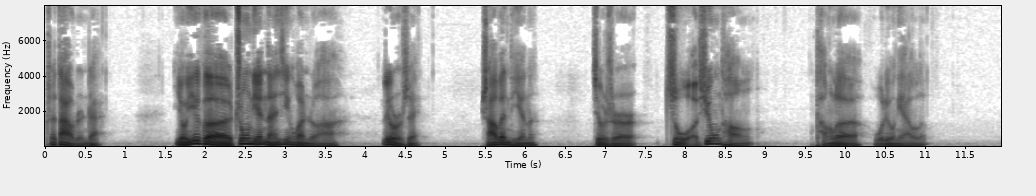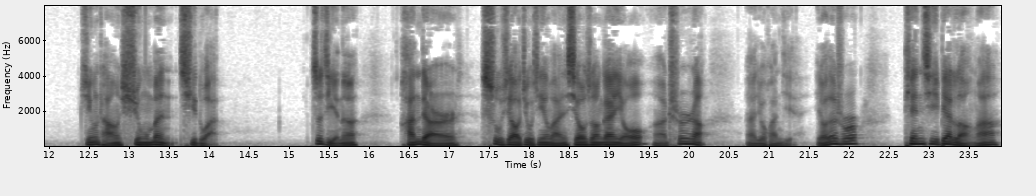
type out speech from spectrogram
这大有人在。有一个中年男性患者啊，六十岁，啥问题呢？就是左胸疼，疼了五六年了，经常胸闷气短，自己呢含点速效救心丸、硝酸甘油啊，吃上啊就缓解。有的时候天气变冷啊，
